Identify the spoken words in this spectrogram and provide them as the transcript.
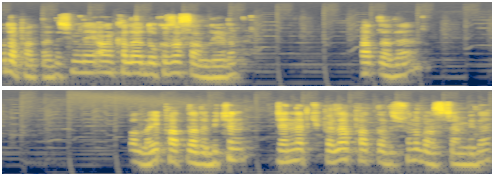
O da patladı. Şimdi Ankaları 9'a sallıyorum. Patladı. Vallahi patladı. Bütün cennet küpeler patladı. Şunu basacağım bir de.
